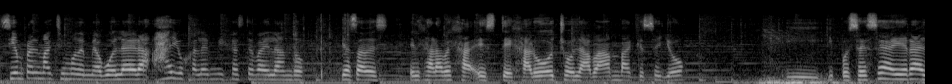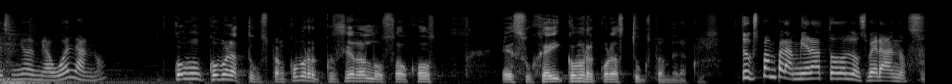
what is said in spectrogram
siempre el máximo de mi abuela era, ay, ojalá mi hija esté bailando, ya sabes, el jarabe ja- este, jarocho, la bamba, qué sé yo. Y, y pues ese era el sueño de mi abuela, ¿no? ¿Cómo, cómo era Tuxpan? ¿Cómo cierras los ojos, eh, Sujei? ¿Cómo recuerdas Tuxpan, Veracruz? Tuxpan para mí era todos los veranos,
